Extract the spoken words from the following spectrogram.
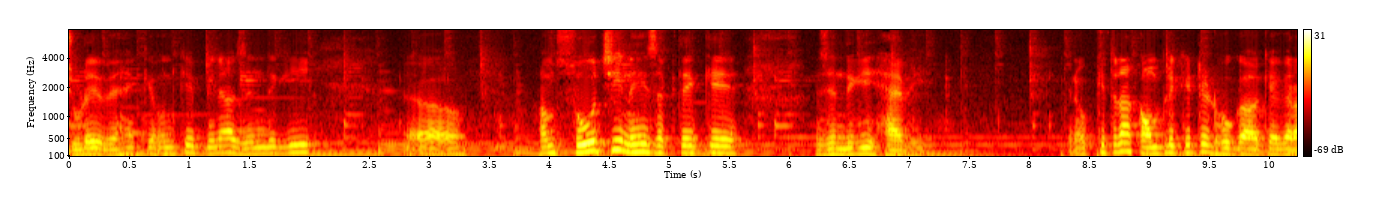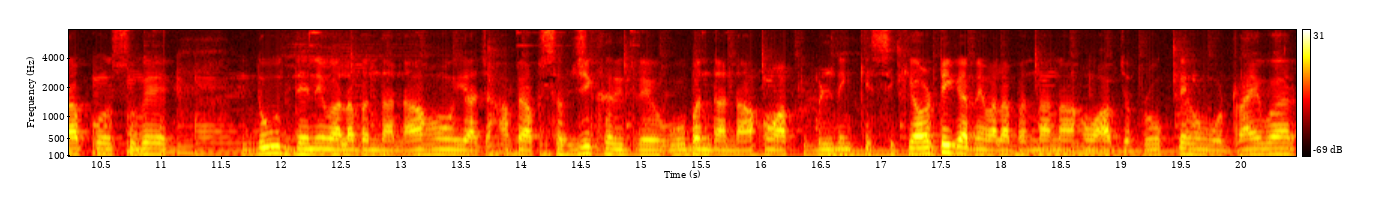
जुड़े हुए हैं कि उनके बिना ज़िंदगी हम सोच ही नहीं सकते कि ज़िंदगी है भी। यू you नो know, कितना कॉम्प्लिकेटेड होगा कि अगर आपको सुबह दूध देने वाला बंदा ना हो या जहाँ पे आप सब्ज़ी खरीद रहे हो, वो बंदा ना हो, आपकी बिल्डिंग की सिक्योरिटी करने वाला बंदा ना हो, आप जब रोकते हो वो ड्राइवर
